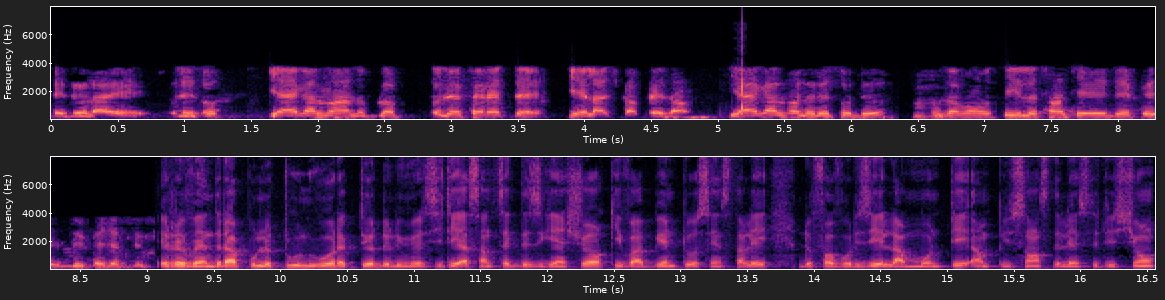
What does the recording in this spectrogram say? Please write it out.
ces deux-là et les autres. Il y a également le bloc de l'FRST qui est là jusqu'à présent. Il y a également le réseau 2. Nous avons aussi le sentier du PGSU. Il reviendra pour le tout nouveau recteur de l'université à Santec de Ziguinchor qui va bientôt s'installer de favoriser la montée en puissance de l'institution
